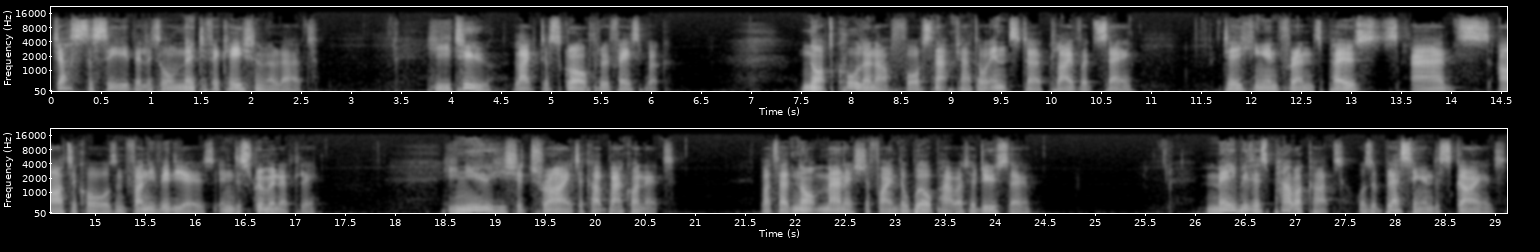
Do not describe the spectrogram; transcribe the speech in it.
just to see the little notification alert. He too liked to scroll through Facebook. Not cool enough for Snapchat or Insta, Clive would say, taking in friends' posts, ads, articles, and funny videos indiscriminately. He knew he should try to cut back on it, but had not managed to find the willpower to do so. Maybe this power cut was a blessing in disguise.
